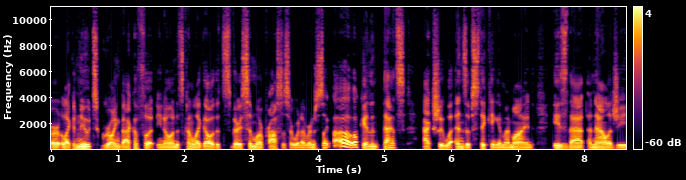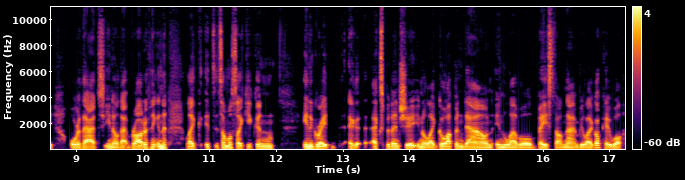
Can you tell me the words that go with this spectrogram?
or like a newt growing back a foot you know and it's kind of like oh that's a very similar process or whatever and it's like oh okay then that's actually what ends up sticking in my mind is that analogy or that you know that broader thing. And then like it's, it's almost like you can integrate exponentiate you know like go up and down in level based on that and be like okay well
